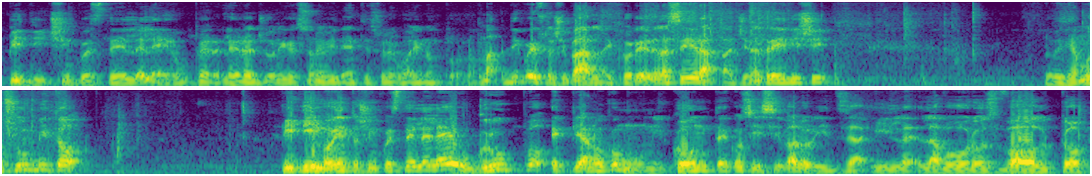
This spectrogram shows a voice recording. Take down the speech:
PD 5 Stelle Leu per le ragioni che sono evidenti sulle quali non torno. Ma di questo ci parla il Corriere della Sera, pagina 13, lo vediamo subito. PD Movimento 5 Stelle Leu, gruppo e piano comuni, Conte, così si valorizza il lavoro svolto.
